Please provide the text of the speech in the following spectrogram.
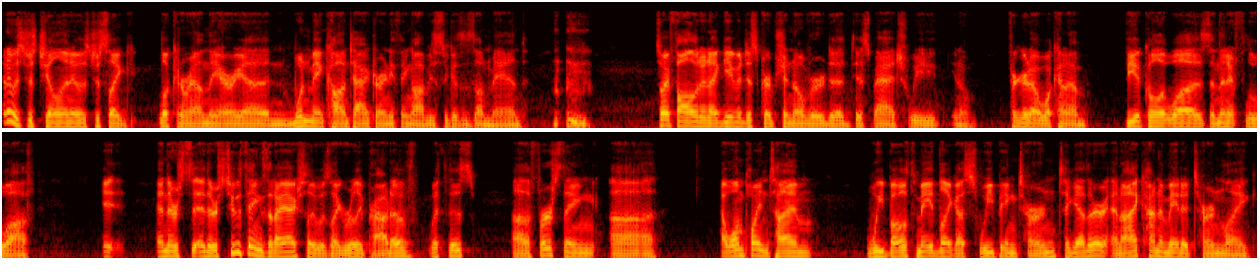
And it was just chilling. It was just like looking around the area and wouldn't make contact or anything, obviously, because it's unmanned. so I followed it. I gave a description over to dispatch. We, you know, figured out what kind of vehicle it was, and then it flew off. It and there's there's two things that I actually was like really proud of with this. Uh, the first thing, uh, at one point in time, we both made like a sweeping turn together, and I kind of made a turn like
